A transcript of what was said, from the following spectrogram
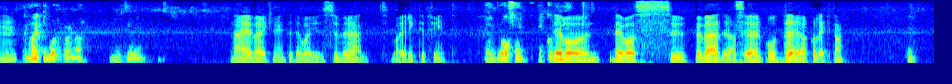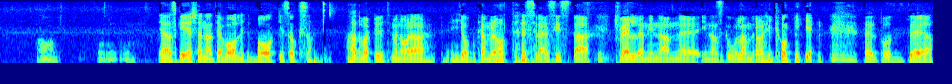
Mm. Det är man inte bortskämda nu tiden. Nej, verkligen inte. Det var ju suveränt. Det var ju riktigt fint. Det är bra för ekonomi. Det var, det var superväder alltså. Jag höll på att dö på läktaren. Ja. Jag ska erkänna att jag var lite bakis också. Jag hade varit ute med några jobbkamrater sådär sista kvällen innan, eh, innan skolan drar igång igen. Jag höll på att dö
